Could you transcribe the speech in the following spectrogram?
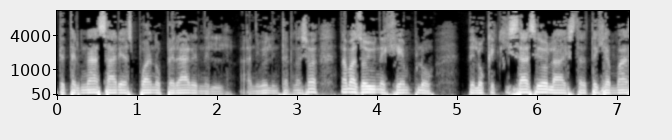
determinadas áreas puedan operar en el, a nivel internacional. Nada más doy un ejemplo de lo que quizás ha sido la estrategia más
